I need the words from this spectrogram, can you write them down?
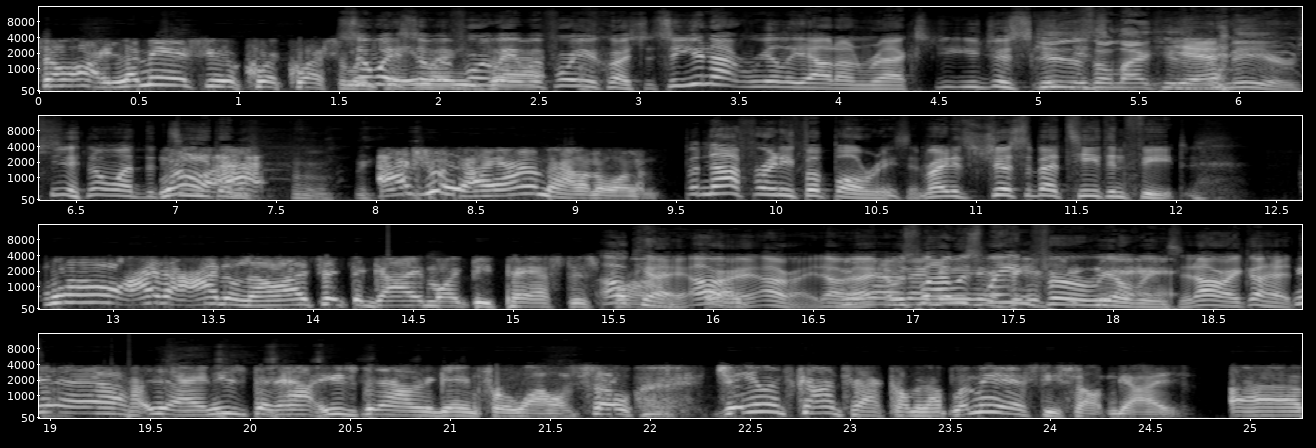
So, all right, let me ask you a quick question. So with wait, so before wait, before your question, so you're not really out on Rex. You, you just You just don't like his yeah. veneers. You don't want the No, teeth, I, and, actually, I am out on him. but not for any football reason, right? It's just about teeth and feet. Well, I, I don't know. I think the guy might be past his prime. Okay, all right, all right, all right. right, all You know I was what I I was waiting for a real yeah. reason. All right, go ahead. Tom. Yeah, yeah, and he's been out. He's been out of the game for a while. So, Jalen's contract coming up. Let me ask you something, guys. Uh,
